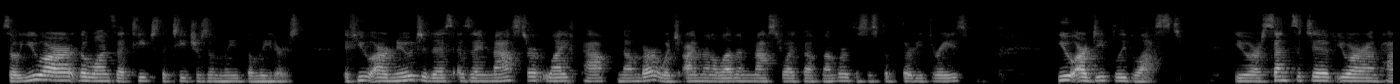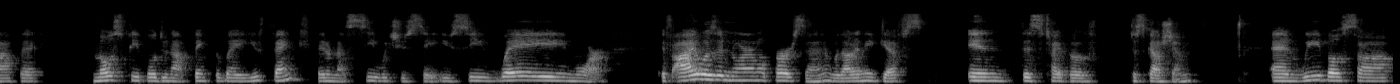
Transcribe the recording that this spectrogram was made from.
So you are the ones that teach the teachers and lead the leaders. If you are new to this as a master life path number, which I'm an 11 master life path number, this is for the 33s, you are deeply blessed. You are sensitive, you are empathic. Most people do not think the way you think, they do not see what you see. You see way more. If I was a normal person without any gifts in this type of discussion, and we both saw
